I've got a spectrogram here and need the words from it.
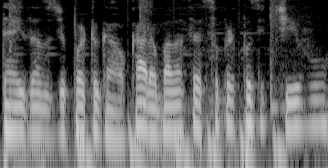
10 anos de Portugal. Cara, o balanço é super positivo.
